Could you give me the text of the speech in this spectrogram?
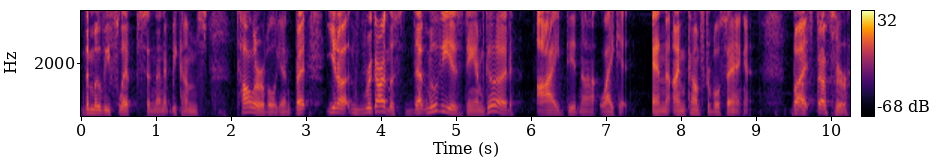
the movie flips, and then it becomes tolerable again. But you know, regardless, that movie is damn good. I did not like it, and I'm comfortable saying it. But that's, that's fair.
